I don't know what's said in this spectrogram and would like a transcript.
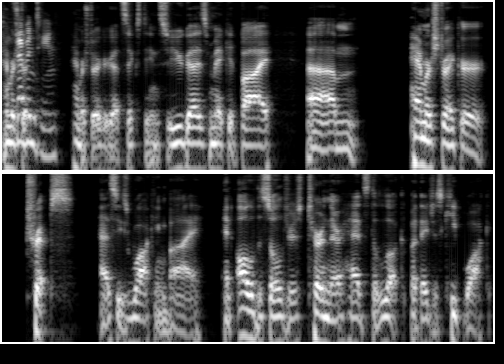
Hammer, Stri- 17. Hammer Striker got 16. So you guys make it by. Um, Hammer Striker trips as he's walking by, and all of the soldiers turn their heads to look, but they just keep walking.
